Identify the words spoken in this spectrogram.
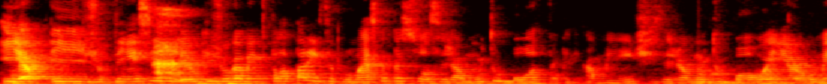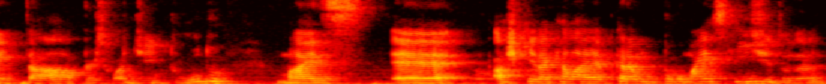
E, e, tem esse meio que julgamento pela aparência. Por mais que a pessoa seja muito boa tecnicamente, seja muito boa em argumentar, persuadir e tudo, mas é, acho que naquela época era um pouco mais rígido, né?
